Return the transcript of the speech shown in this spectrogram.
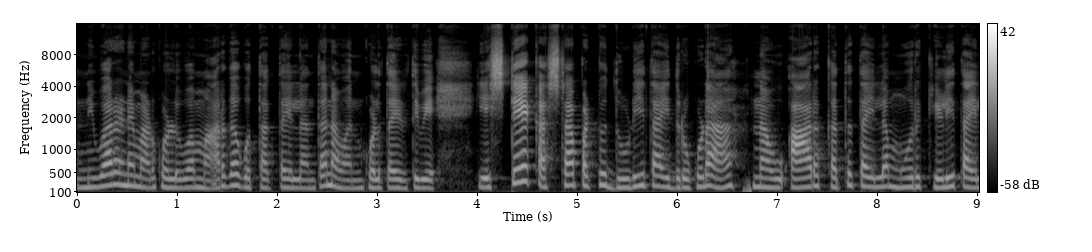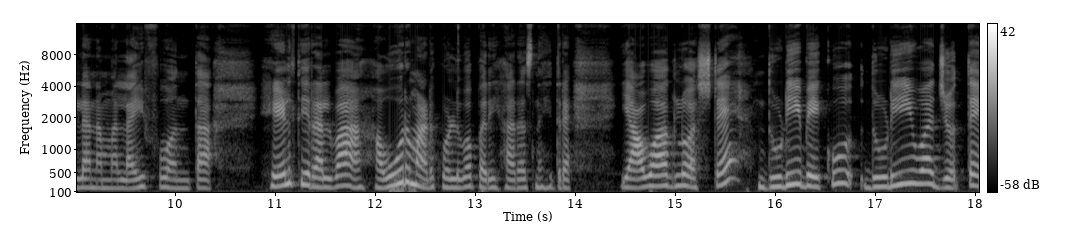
ನಿವಾರಣೆ ಮಾಡಿಕೊಳ್ಳುವ ಮಾರ್ಗ ಗೊತ್ತಾಗ್ತಾ ಇಲ್ಲ ಅಂತ ನಾವು ಅಂದ್ಕೊಳ್ತಾ ಇರ್ತೀವಿ. ಎಷ್ಟೇ ಕಷ್ಟಪಟ್ಟು ದುಡಿತಾ ಇದ್ದರೂ ಕೂಡ ನಾವು ಆರು ಕತ್ತುತ್ತಾ ಇಲ್ಲ, ಮೂರು ಕಿಳಿತಾ ಇಲ್ಲ ನಮ್ಮ ಲೈಫು ಅಂತ. ಹೇಳ್ತೀರಲ್ವಾ? ಅವ್ರು ಮಾಡಿಕೊಳ್ಳುವ ಪರಿಹಾರ ಸ್ನೇಹಿತರೆ, ಯಾವಾಗಲೂ ಅಷ್ಟೇ ದುಡಿಬೇಕು, ದುಡಿಯುವ ಜೊತೆ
